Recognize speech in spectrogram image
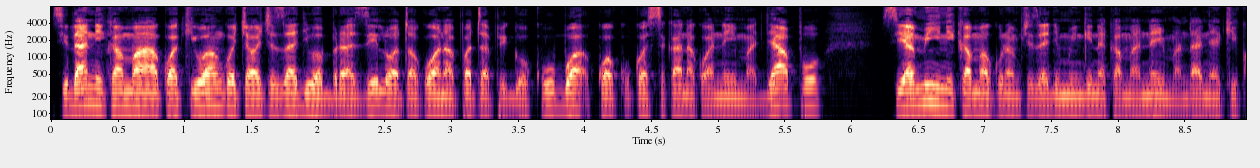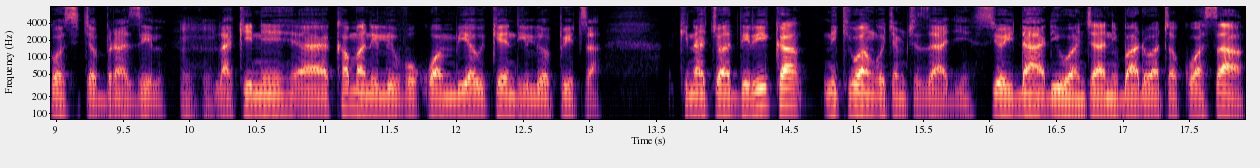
Sidhani kama kwa kiwango cha wachezaji wa Brazil watakuwa wanapata pigo kubwa kwa kukosekana kwa Neymar, japo siamini kama kuna mchezaji mwingine kama Neymar ndani ya kikosi cha Brazil. mm-hmm. Lakini uh, kama nilivyokuambia wikendi iliyopita kinachoathirika ni kiwango cha mchezaji, sio idadi uwanjani, bado watakuwa sawa.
